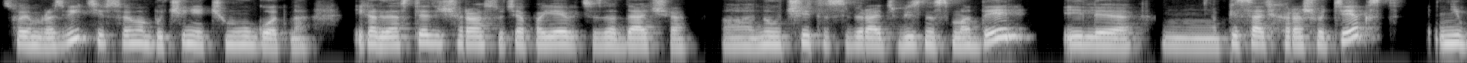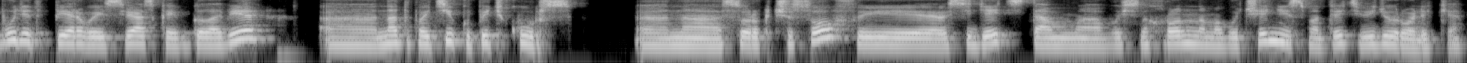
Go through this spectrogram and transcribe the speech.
в своем развитии, в своем обучении чему угодно. И когда в следующий раз у тебя появится задача а, научиться собирать бизнес-модель или писать хорошо текст, не будет первой связкой в голове надо пойти купить курс э, на 40 часов и сидеть там а, в синхронном обучении и смотреть видеоролики.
